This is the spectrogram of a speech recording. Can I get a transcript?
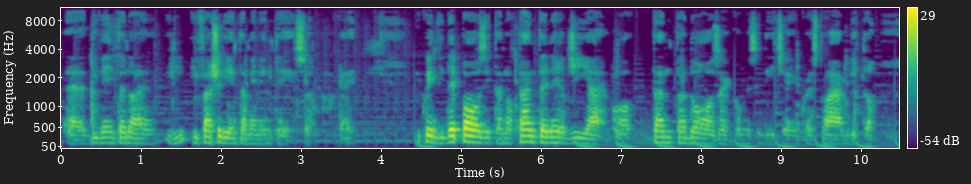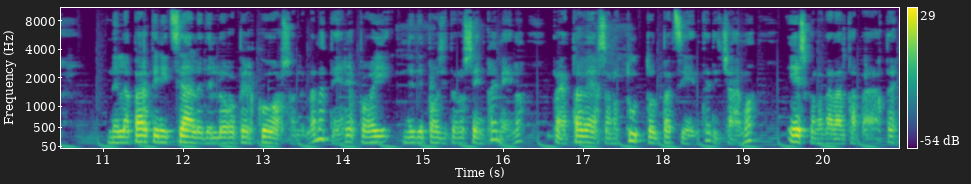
eh, il, il, fascio diventa meno intenso. Okay? E quindi depositano tanta energia o tanta dose, come si dice in questo ambito, nella parte iniziale del loro percorso nella materia, poi ne depositano sempre meno poi attraversano tutto il paziente, diciamo, escono dall'altra parte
